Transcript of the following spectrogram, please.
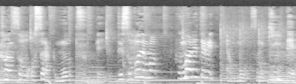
感想をおそらく持つっていう。でそこで、ま、生まれてるやんもうその聞いて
